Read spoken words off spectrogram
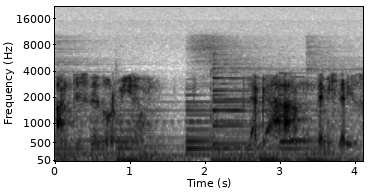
antes de dormir. La caja de misterios.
